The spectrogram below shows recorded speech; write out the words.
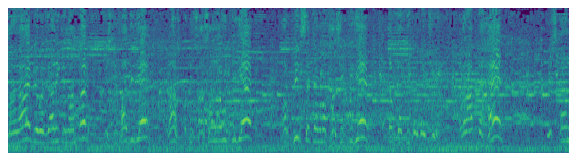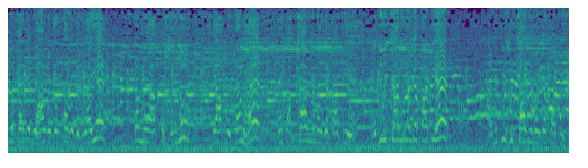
महँगाई, बेरोजगारी के नाम पर इस्तीफा दीजिए, राष्ट्रपति शासन लागू कीजिए और फिर से जनमत हासिल कीजिए, तब गद्दी पर बैठिए। अगर आप में है तो इस काम को करके बिहार की जनता को दिखलाइए, तब मैं आपको समझूं कि आप में दम है, नहीं तो आप चार नंबर के पार्टी है। मोदी भी चार नंबर का पार्टी है और नीतीश भी चार नंबर का पार्टी है।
